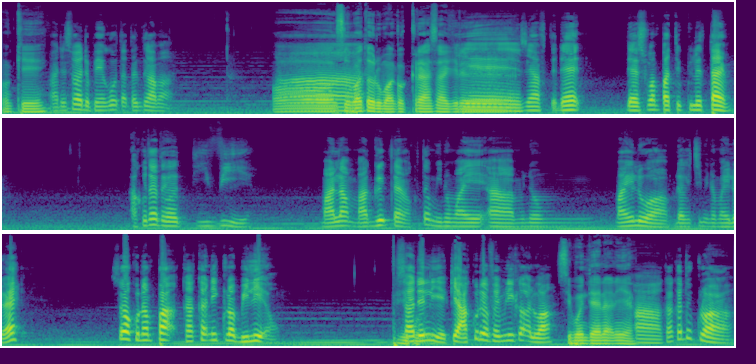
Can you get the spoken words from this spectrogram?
Okay. Ah uh, that's why dia punya road tak tenteram ah. Oh, so Ah. patut rumah kau keras lah kira. Yes, then after that there's one particular time aku tak tengok TV malam maghrib time aku tu minum air ah minum Milo ah budak kecil minum Milo eh. So aku nampak kakak ni keluar bilik tau. Suddenly, okay, aku dengan family kat luar. Si Pontianak ni. Ah, uh, kakak tu keluar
